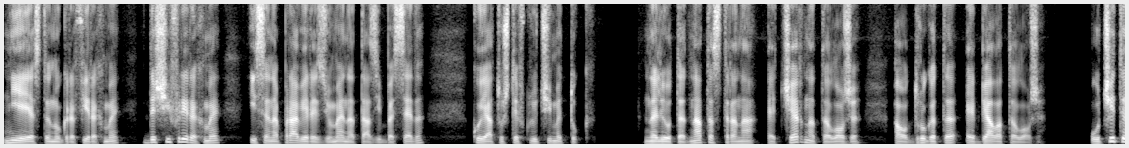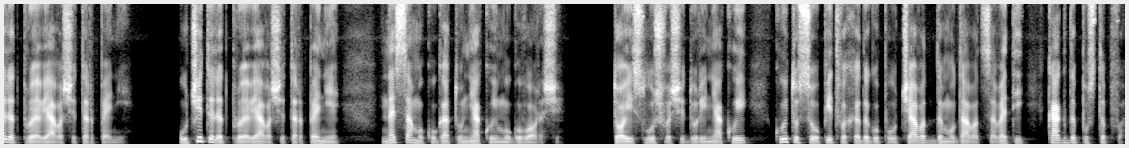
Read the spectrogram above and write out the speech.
Ние я стенографирахме, дешифрирахме и се направи резюме на тази беседа, която ще включиме тук. Нали от едната страна е черната ложа, а от другата е бялата ложа. Учителят проявяваше търпение. Учителят проявяваше търпение не само когато някой му говореше. Той изслушваше дори някои, които се опитваха да го получават да му дават съвети как да постъпва.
